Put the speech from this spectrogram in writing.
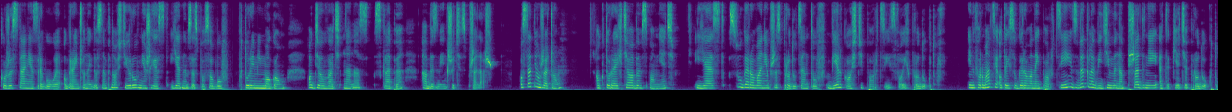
korzystanie z reguły ograniczonej dostępności również jest jednym ze sposobów, którymi mogą oddziaływać na nas sklepy, aby zwiększyć sprzedaż. Ostatnią rzeczą, o której chciałabym wspomnieć, jest sugerowanie przez producentów wielkości porcji swoich produktów. Informacje o tej sugerowanej porcji zwykle widzimy na przedniej etykiecie produktu.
